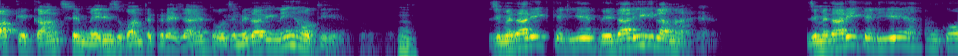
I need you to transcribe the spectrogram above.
आपके कान से मेरी ज़ुबान तक रह जाए तो वो ज़िम्मेदारी नहीं होती है हम्म। ज़िम्मेदारी के लिए बेदारी ही लाना है ज़िम्मेदारी के लिए हमको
